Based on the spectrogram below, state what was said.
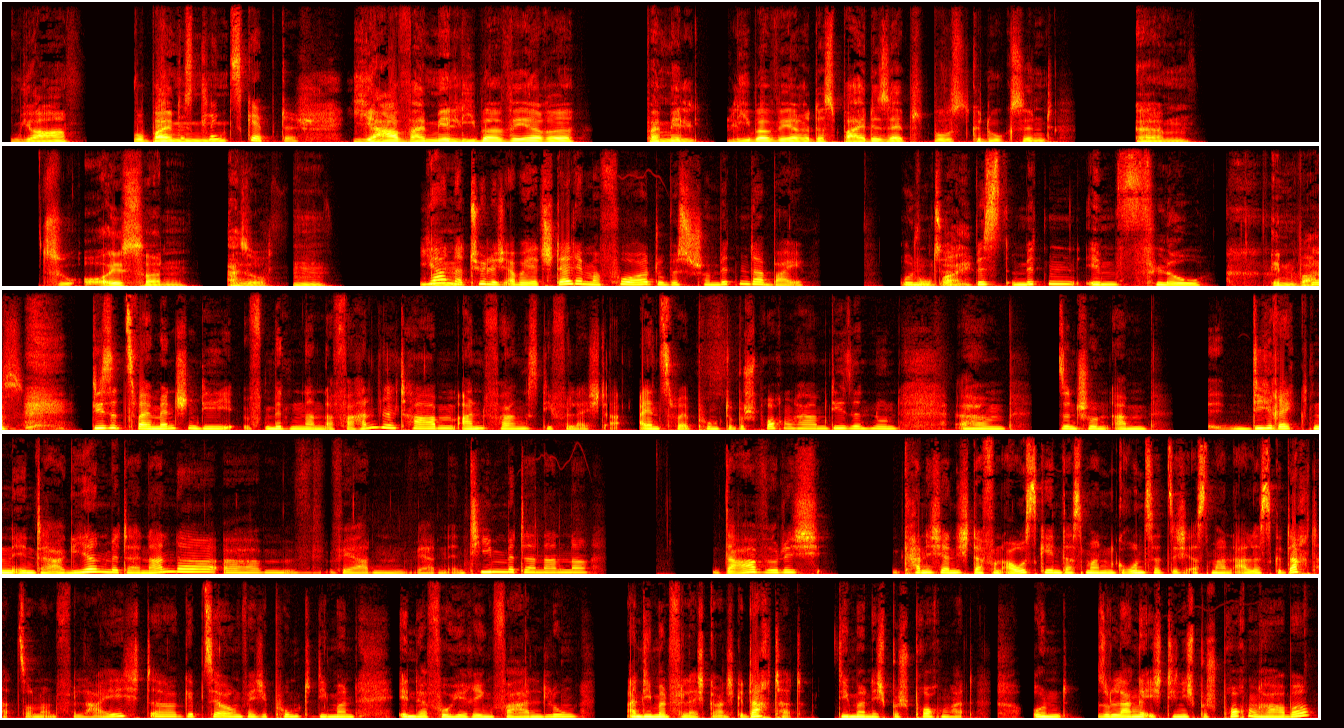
ja. Wobei Das klingt skeptisch. ja, weil mir lieber wäre, weil mir lieber wäre, dass beide selbstbewusst genug sind, ähm, zu äußern. Also, hm, Ja, Hm. natürlich, aber jetzt stell dir mal vor, du bist schon mitten dabei und Wobei? äh, bist mitten im Flow. in was? Diese zwei Menschen, die miteinander verhandelt haben, anfangs, die vielleicht ein, zwei Punkte besprochen haben, die sind nun, ähm, sind schon am äh, direkten Interagieren miteinander, ähm, werden, werden intim miteinander. Da würde ich, kann ich ja nicht davon ausgehen, dass man grundsätzlich erstmal an alles gedacht hat, sondern vielleicht äh, gibt es ja irgendwelche Punkte, die man in der vorherigen Verhandlung, an die man vielleicht gar nicht gedacht hat, die man nicht besprochen hat. Und solange ich die nicht besprochen habe,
